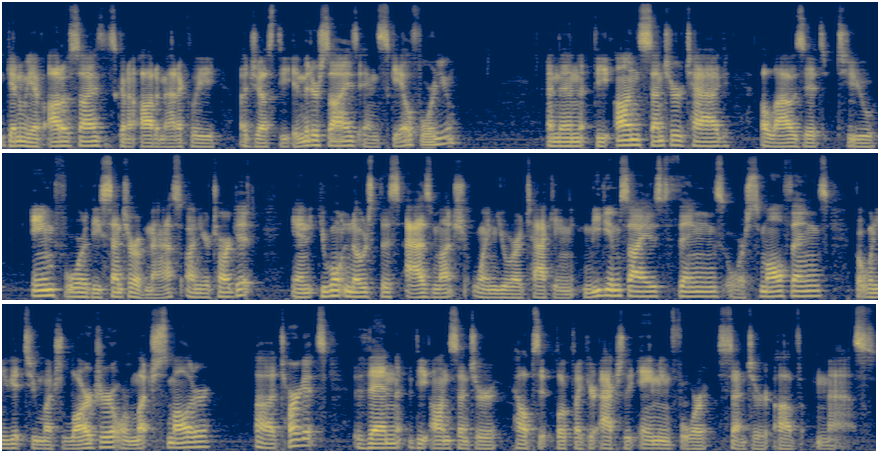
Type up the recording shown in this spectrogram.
Again, we have auto size. It's going to automatically adjust the emitter size and scale for you. And then the on center tag allows it to aim for the center of mass on your target and you won't notice this as much when you're attacking medium sized things or small things, but when you get to much larger or much smaller uh, targets, then the on center helps it look like you're actually aiming for center of mass.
